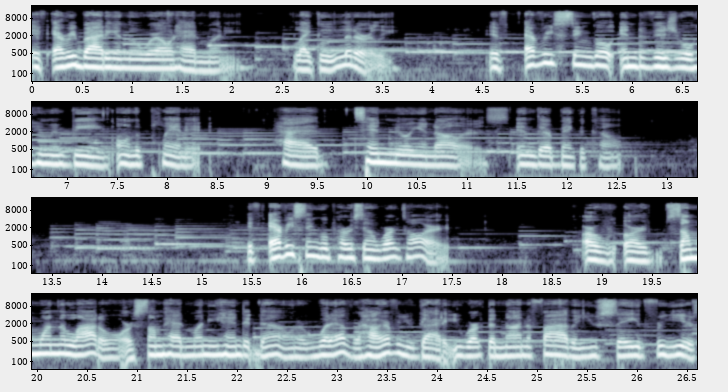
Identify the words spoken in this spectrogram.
if everybody in the world had money. Like literally. If every single individual human being on the planet had $10 million in their bank account, if every single person worked hard, or or some won the lotto, or some had money handed down, or whatever, however you got it, you worked a nine to five and you saved for years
